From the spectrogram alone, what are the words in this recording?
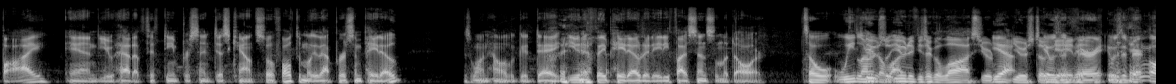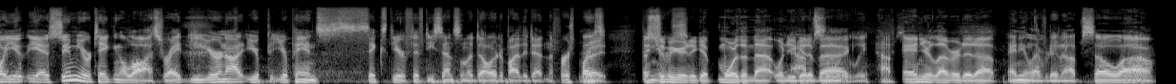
buy, and you had a fifteen percent discount. So if ultimately that person paid out, was one hell of a good day, even if they paid out at eighty five cents on the dollar. So we learned lot. even if you took a loss, you're Yeah, you're still it was gaining. a very it was a very oh you yeah assume you were taking a loss right You- you're not you're you're paying sixty or fifty cents on the dollar to buy the debt in the first place right. Assuming you're going to get more than that when you get it back, Absolutely, absolutely. and you're levered it up. and you levered it up so uh, Wow.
